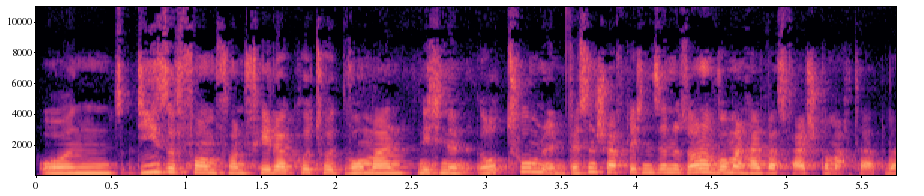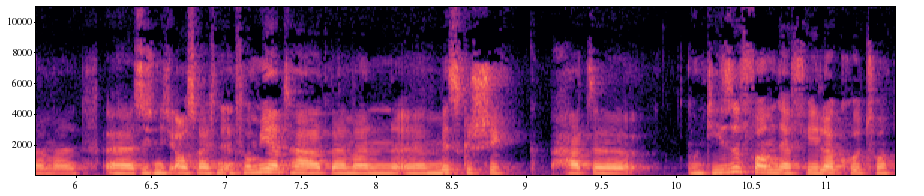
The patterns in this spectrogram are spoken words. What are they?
Und diese Form von Fehlerkultur, wo man nicht einen Irrtum im wissenschaftlichen Sinne, sondern wo man halt was falsch gemacht hat, weil man äh, sich nicht ausreichend informiert hat, weil man äh, Missgeschick hatte Und diese Form der Fehlerkultur,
